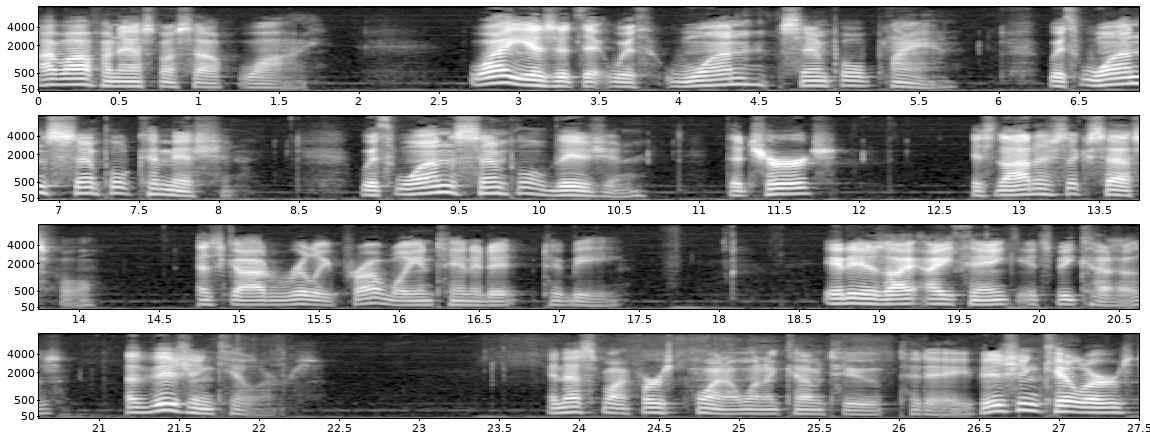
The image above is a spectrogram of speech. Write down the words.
I've often asked myself why. Why is it that with one simple plan, with one simple commission, with one simple vision, the church is not as successful as God really probably intended it to be? It is, I, I think, it's because of vision killers. And that's my first point I want to come to today. Vision killers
